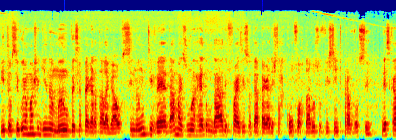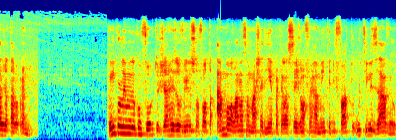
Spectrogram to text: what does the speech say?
Então segura a machadinha na mão, vê se a pegada tá legal. Se não tiver, dá mais uma arredondada e faz isso até a pegada estar confortável o suficiente para você. Nesse caso já tava para mim. Com o problema do conforto já resolvido, só falta amolar nossa machadinha para que ela seja uma ferramenta de fato utilizável.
